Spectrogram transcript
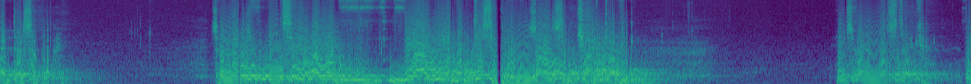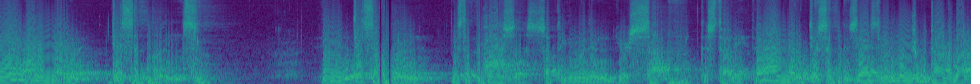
a discipline. So uh, the idea of a discipline is all subjective. It's holistic. There are no disciplines. And discipline is the process, something within yourself to study. There are no disciplines. That's the illusion we talk about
